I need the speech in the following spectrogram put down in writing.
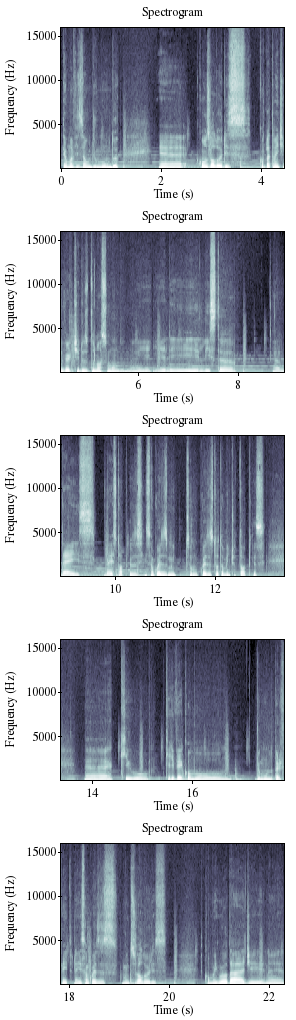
ter uma visão de um mundo é, com os valores completamente invertidos do nosso mundo. E, e ele lista 10, é, 10 tópicos, assim, são coisas muito. são coisas totalmente utópicas é, que, o, que ele vê como de um mundo perfeito, né? E são coisas, muitos valores, como igualdade, né?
